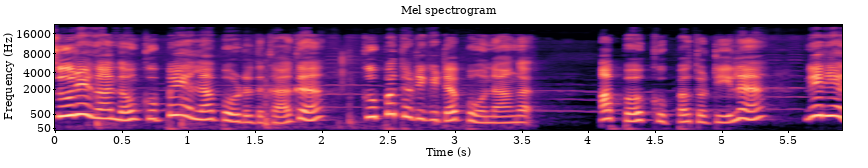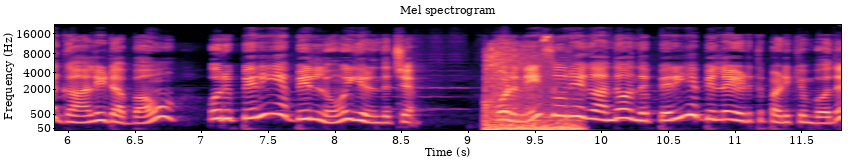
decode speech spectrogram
சூரியகாந்தம் குப்பையெல்லாம் போடுறதுக்காக குப்பை தொட்டிக்கிட்ட போனாங்க. அப்போ குப்பை தொட்டியில நிறைய காலி டப்பாவும் ஒரு பெரிய பில்லும் இருந்துச்சு. உடனே சூரியகாந்தம் அந்த பெரிய பில்லை எடுத்து படிக்கும்போது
